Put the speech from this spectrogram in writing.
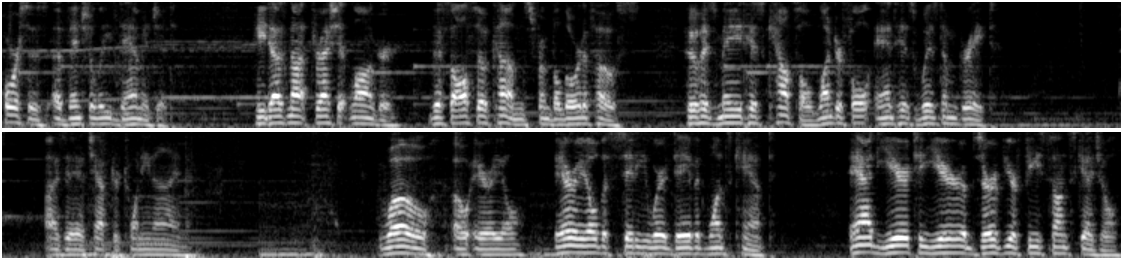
horses eventually damage it. He does not thresh it longer. This also comes from the Lord of hosts, who has made his counsel wonderful and his wisdom great. Isaiah chapter 29. Woe, O Ariel, Ariel, the city where David once camped. Add year to year, observe your feasts on schedule.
